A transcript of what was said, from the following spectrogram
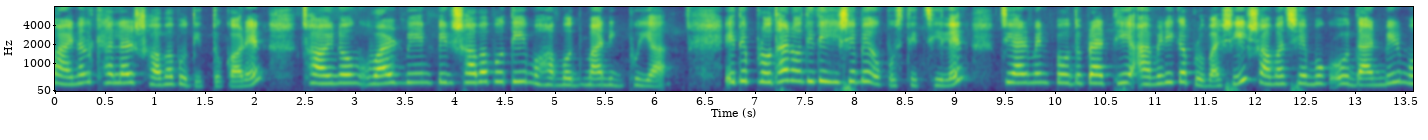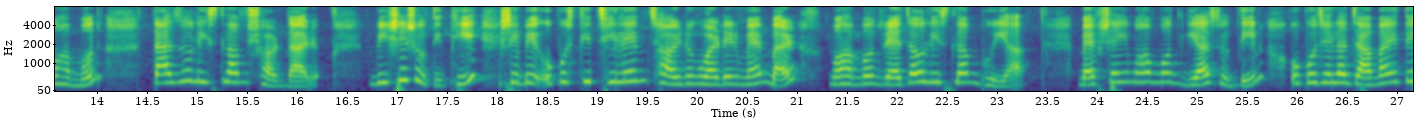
ফাইনাল খেলার সভাপতিত্ব করেন ছয় নং ওয়ার্ড বিএনপির সভাপতি মোহাম্মদ মানিক ভুইয়া। এতে প্রধান অতিথি হিসেবে উপস্থিত ছিলেন চেয়ারম্যান পদপ্রার্থী আমেরিকা প্রবাসী, সমাজসেবক ও দানবীর মোহাম্মদ তাজুল ইসলাম সর্দার। বিশেষ অতিথি হিসেবে উপস্থিত ছিলেন ছয় নং ওয়ার্ডের মেম্বার মোহাম্মদ রেজাউল ইসলাম ভুইয়া, ব্যবসায়ী মোহাম্মদ গিয়াসউদ্দিন, উপজেলা জামায়াতে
